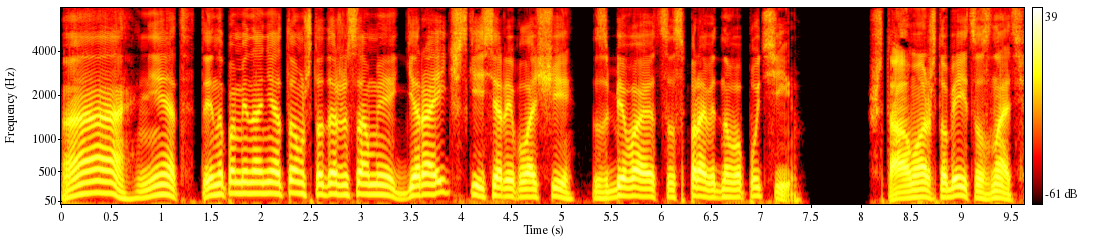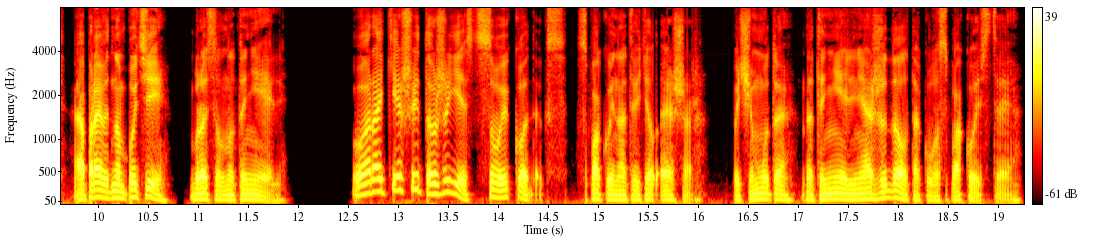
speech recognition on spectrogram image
«А, нет, ты напоминание о том, что даже самые героические серые плащи сбиваются с праведного пути». «Что может убийца знать о праведном пути?» — бросил Натаниэль. «У Аракеши тоже есть свой кодекс», — спокойно ответил Эшер. Почему-то Натаниэль не ожидал такого спокойствия.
